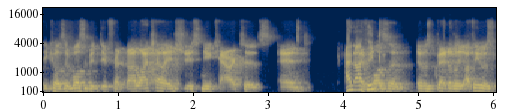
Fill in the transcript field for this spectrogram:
because it was a bit different. I liked how they introduced new characters, and And I it think wasn't. It was better. I think it was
